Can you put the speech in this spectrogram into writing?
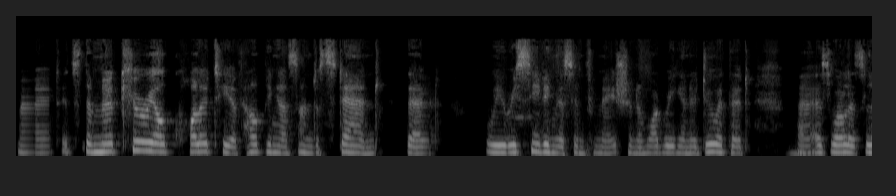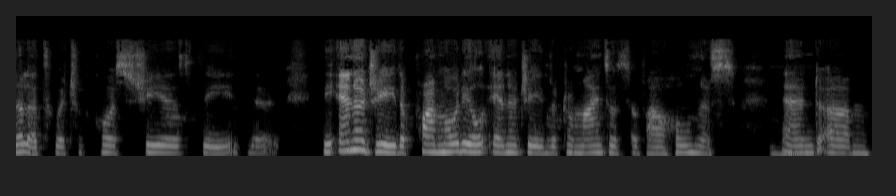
Right, it's the mercurial quality of helping us understand that we're receiving this information and what we're going to do with it, uh, as well as Lilith, which of course she is the the the energy, the primordial energy that reminds us of our wholeness. Mm-hmm. And um,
